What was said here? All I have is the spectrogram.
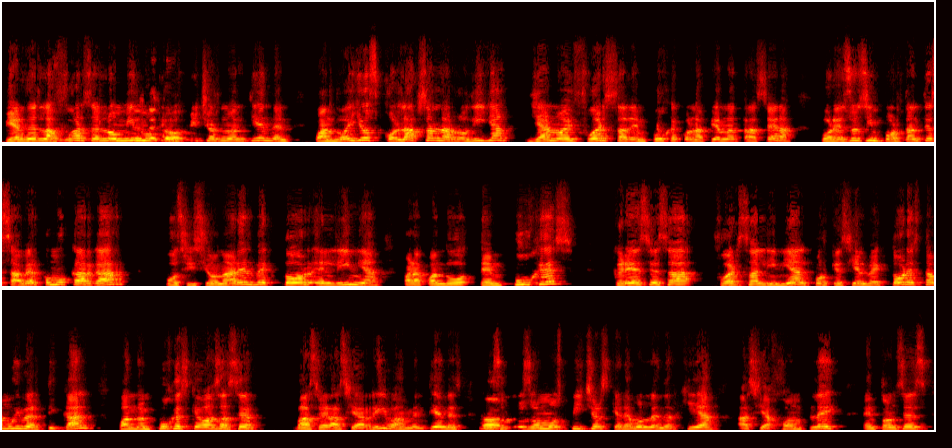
Pierdes la fuerza. Es lo mismo que los pitchers no entienden. Cuando ellos colapsan la rodilla, ya no hay fuerza de empuje con la pierna trasera. Por eso es importante saber cómo cargar posicionar el vector en línea para cuando te empujes, crees esa fuerza lineal, porque si el vector está muy vertical, cuando empujes, ¿qué vas a hacer? Va a ser hacia arriba, ¿me entiendes? Nosotros somos pitchers, queremos la energía hacia home plate. Entonces,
